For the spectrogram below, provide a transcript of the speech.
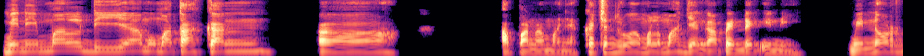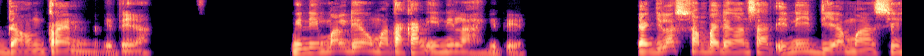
minimal dia mematahkan uh, apa namanya? kecenderungan melemah jangka pendek ini, minor downtrend gitu ya. Minimal dia mematahkan inilah gitu ya yang jelas sampai dengan saat ini dia masih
